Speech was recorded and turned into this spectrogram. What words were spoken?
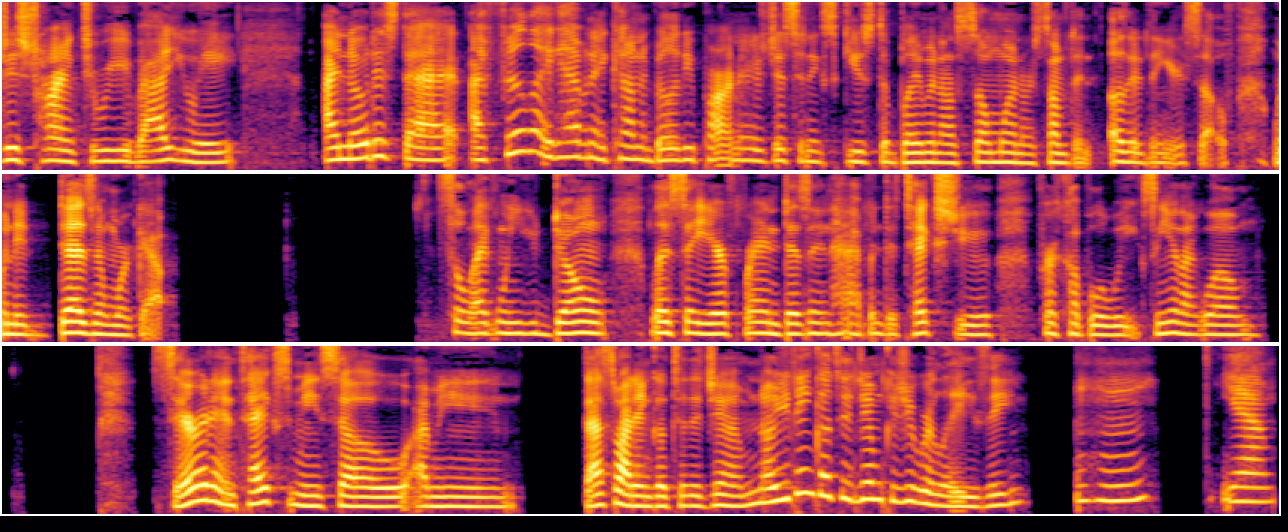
just trying to reevaluate i noticed that i feel like having an accountability partner is just an excuse to blame it on someone or something other than yourself when it doesn't work out. So like when you don't let's say your friend doesn't happen to text you for a couple of weeks and you're like well sarah didn't text me so i mean that's why I didn't go to the gym. No, you didn't go to the gym because you were lazy. Mm-hmm. Yeah.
